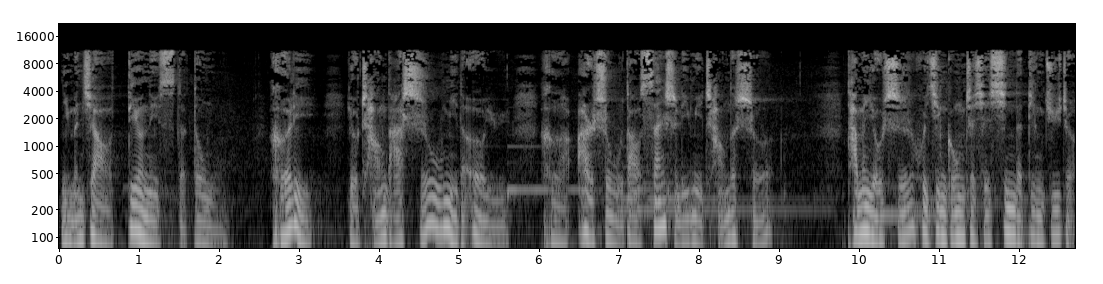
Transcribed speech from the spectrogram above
你们叫 Dionys 的动物，河里。有长达十五米的鳄鱼和二十五到三十厘米长的蛇，它们有时会进攻这些新的定居者。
